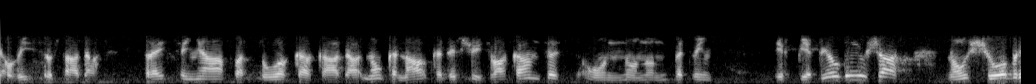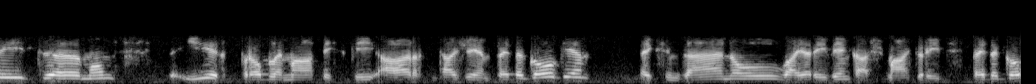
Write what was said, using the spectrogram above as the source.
jau visur tādā presiņā par to, ka, kādā, nu, ka nav, kad ir šīs vakances, un, un, un, bet viņi ir piepildījušās. Nu, šobrīd uh, mums ir problemātiski ar dažiem pedagogiem, teiksim, zēnu vai arī vienkārši mājturības, pedago,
